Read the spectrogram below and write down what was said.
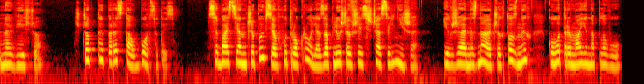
Навіщо? Щоб ти перестав борсатись. Себастьян чепився в хутро кроля, заплющившись ще сильніше, і вже не знаючи, хто з них кого тримає на плаву.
